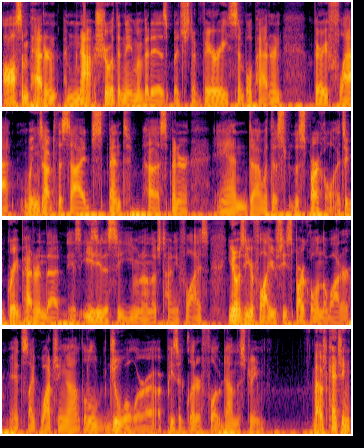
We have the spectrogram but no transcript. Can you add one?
Awesome pattern. I'm not sure what the name of it is, but just a very simple pattern, very flat, wings out to the side, spent uh, spinner, and uh, with the, the sparkle. It's a great pattern that is easy to see even on those tiny flies. You don't see your fly, you see sparkle in the water. It's like watching a little jewel or a piece of glitter float down the stream. But I was catching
